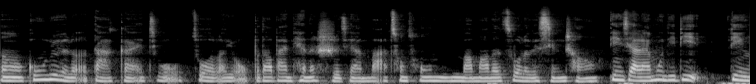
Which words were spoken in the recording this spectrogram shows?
嗯，攻略了大概就做了有不到半天的时间吧，匆匆忙忙的做了个行程，定下来目的地，定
